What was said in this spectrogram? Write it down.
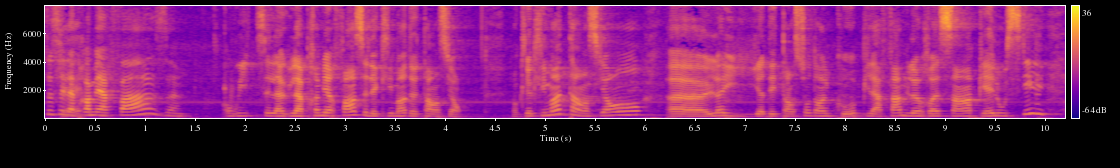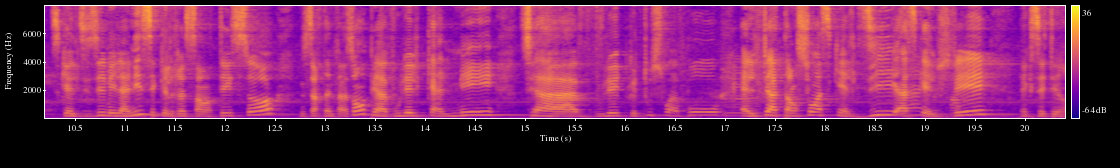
Ça, c'est la première phase? Oui, c'est la, la première phase, c'est le climat de tension. Donc, le climat de tension, euh, là, il y a des tensions dans le couple, puis la femme le ressent, puis elle aussi, ce qu'elle disait, Mélanie, c'est qu'elle ressentait ça d'une certaine façon, puis elle voulait le calmer, tu sais, elle voulait que tout soit beau, elle fait attention à ce qu'elle dit, à ce qu'elle fait, etc.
